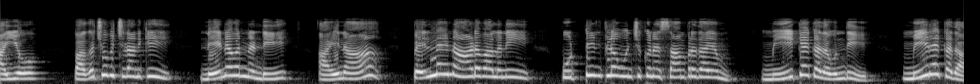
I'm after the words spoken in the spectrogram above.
అయ్యో పగ చూపించడానికి నేనెవరినండి? అయినా పెళ్ళైన ఆడవాళ్ళని పుట్టింట్లో ఉంచుకునే సాంప్రదాయం మీకే కదా ఉంది. మీరే కదా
